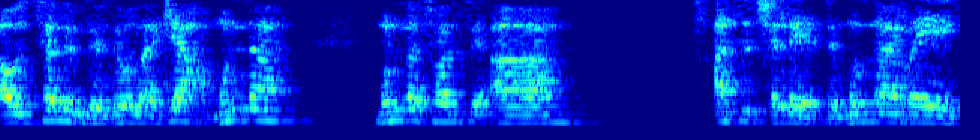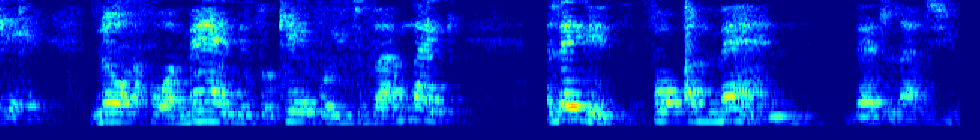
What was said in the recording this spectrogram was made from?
I was telling them they were like, yeah, munna munna twanse ah anti chelete munna reke. No, for a man it's okay for you to buy. I'm like, ladies, for a man that loves you,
